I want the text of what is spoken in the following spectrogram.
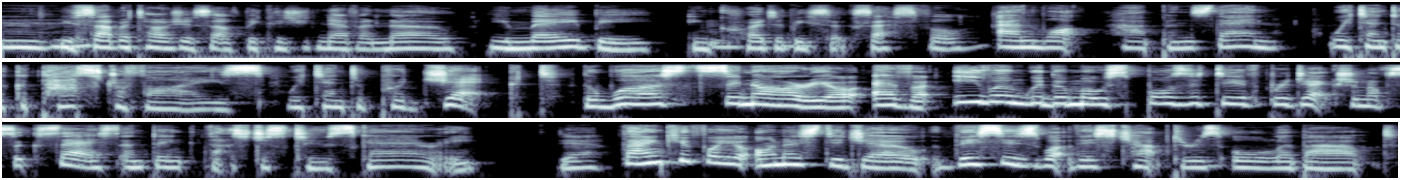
Mm-hmm. You sabotage yourself because you never know. You may be incredibly mm-hmm. successful. And what happens then? we tend to catastrophize. We tend to project the worst scenario ever, even with the most positive projection of success, and think that's just too scary. Yeah. Thank you for your honesty, Jo. This is what this chapter is all about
